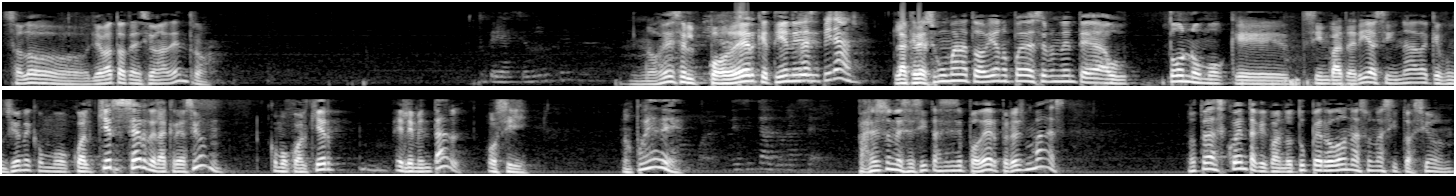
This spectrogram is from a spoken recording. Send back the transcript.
Solo lleva tu atención adentro. No es el poder que tiene. Respirar. La creación humana todavía no puede ser un ente autónomo que sin batería, sin nada, que funcione como cualquier ser de la creación, como cualquier elemental. ¿O sí? No puede. Para eso necesitas ese poder, pero es más. ¿No te das cuenta que cuando tú perdonas una situación,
